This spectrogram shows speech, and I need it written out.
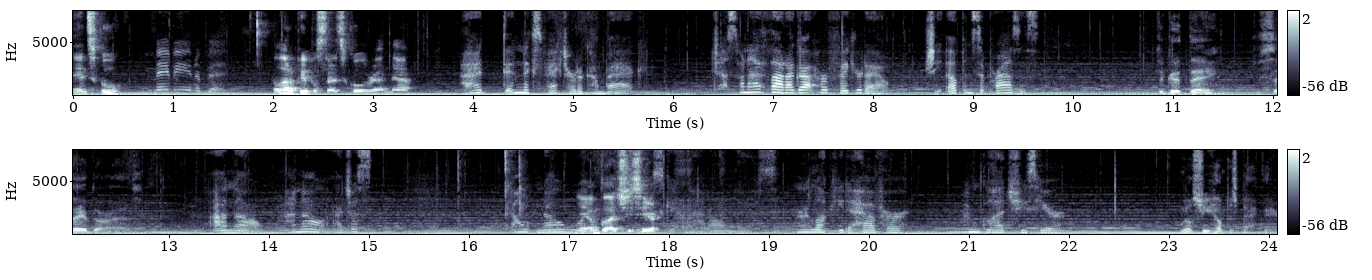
and school. Maybe in a bit. A lot of people start school around now. I didn't expect her to come back. Just when I thought I got her figured out, she up and surprises. It's a good thing. You saved our ass. I know, I know. I just don't know. What Yeah, I'm glad she's here. getting at all this. We're lucky to have her. I'm glad she's here. Well, she helped us back there.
